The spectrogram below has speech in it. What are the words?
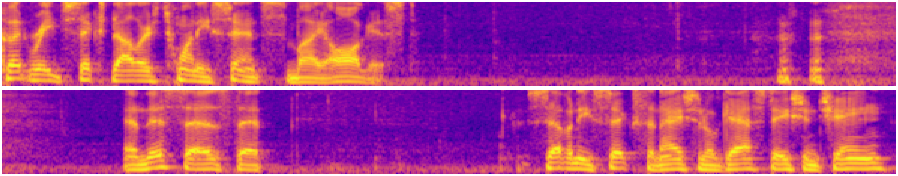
could reach six dollars twenty cents by August. and this says that 76, the national gas station chain,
